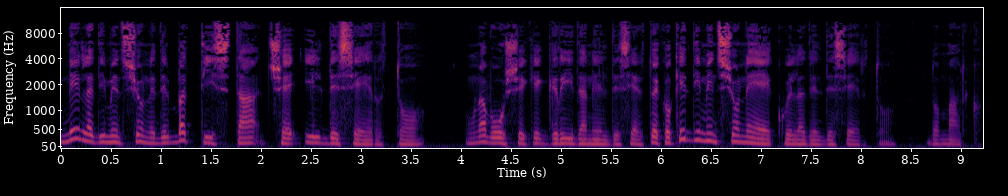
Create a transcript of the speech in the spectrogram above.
Nella dimensione del Battista c'è il deserto, una voce che grida nel deserto. Ecco, che dimensione è quella del deserto, Don Marco?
